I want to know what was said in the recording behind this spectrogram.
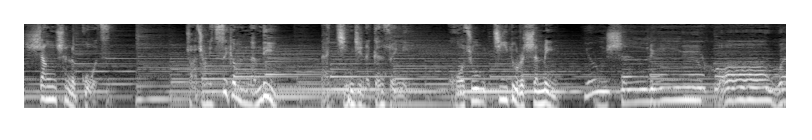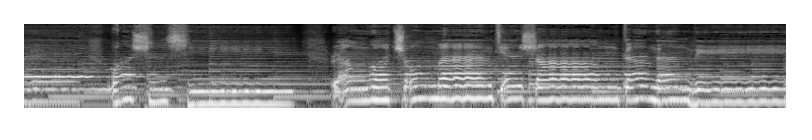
相称的果子。主啊，求你赐给我们能力，来紧紧的跟随你，活出基督的生命，用神灵与火为我施洗，让我充满天上的能力，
